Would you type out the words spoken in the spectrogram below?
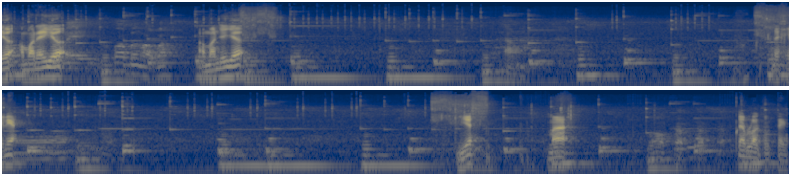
เยอะๆเอามาเยอะพ่อเบิ่งออกปะเอามันเยอะๆเอาได้แค่เนี้ย yes มาอ๋อครับครับครับได้เวลาตกแต่ง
